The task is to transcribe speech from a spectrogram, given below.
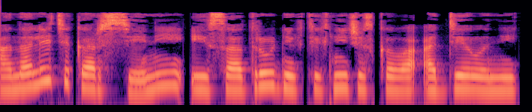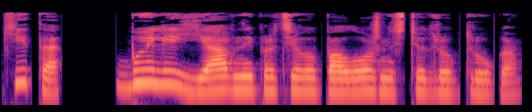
Аналитик Арсений и сотрудник технического отдела Никита были явной противоположностью друг друга.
